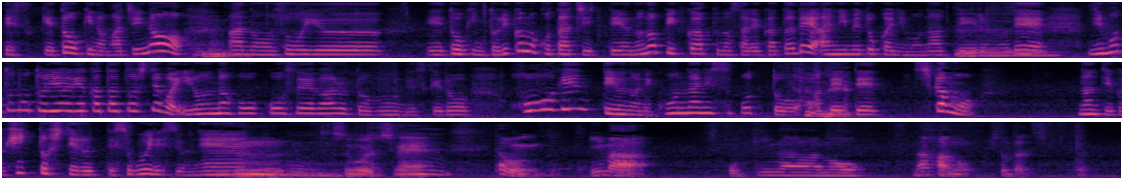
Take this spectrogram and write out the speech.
ですっけ陶器の町のうん。あのそういう、えー陶器に取り組む子たちっていうののピックアップのされ方でアニメとかにもなっているので地元の取り上げ方としてはいろんな方向性があると思うんですけど方言っていうのにこんなにスポットを当てて、しかもなんていうかヒットしてるってすごいですようね。ん。すごいですね。うん。多分今沖縄の那覇の人た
